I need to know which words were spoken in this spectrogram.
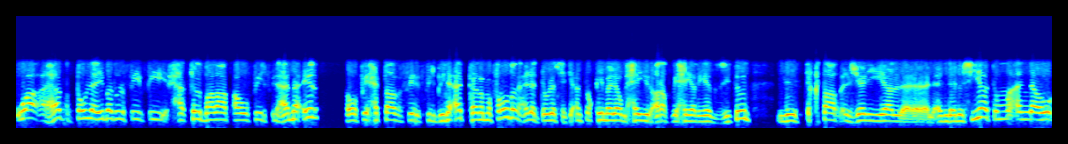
وهذا الدور لعبه في في في البلاط أو في في العمائر أو في حتى في, في البناءات كان مفروضا على الدولة السعودية أن تقيم لهم حي يعرف بحي رياض الزيتون لاستقطاب الجالية الأندلسية ثم أنه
